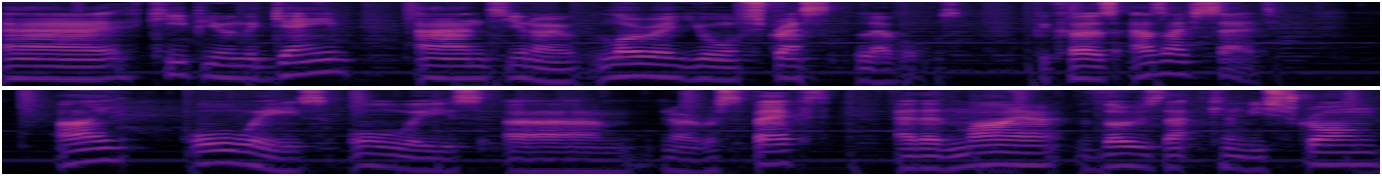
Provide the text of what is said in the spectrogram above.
uh, keep you in the game and you know lower your stress levels. Because as i've said i always always um, you know respect and admire those that can be strong,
